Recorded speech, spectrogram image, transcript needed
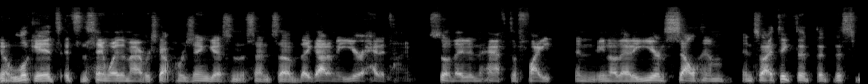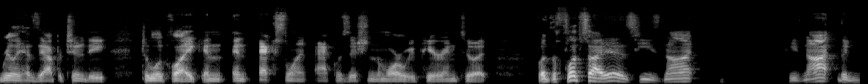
you know, look, it's it's the same way the Mavericks got Porzingis in the sense of they got him a year ahead of time, so they didn't have to fight, and you know they had a year to sell him, and so I think that that this really has the opportunity to look like an an excellent acquisition the more we peer into it. But the flip side is he's not he's not the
